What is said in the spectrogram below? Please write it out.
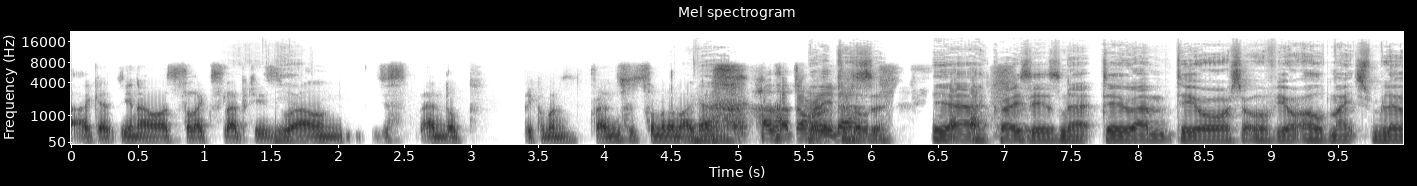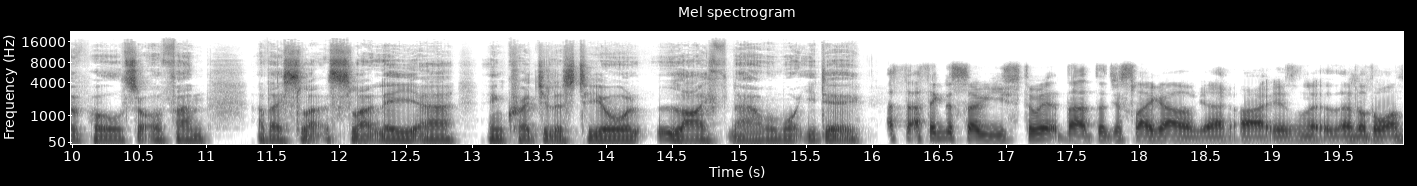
I get, you know, as like celebrities as well, and you just end up becoming friends with some of them. I guess I don't really know. Uh, yeah, crazy, isn't it? Do um do your sort of your old mates from Liverpool sort of um are they sli- slightly uh, incredulous to your life now and what you do? I, th- I, think they're so used to it that they're just like, oh yeah, all right, isn't it another one?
